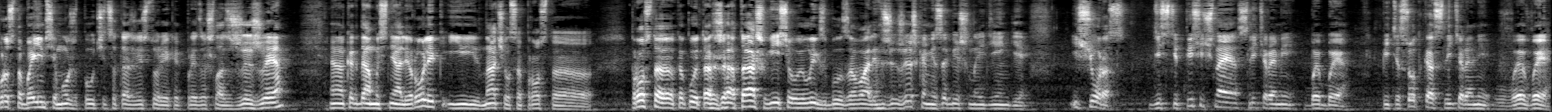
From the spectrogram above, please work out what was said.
просто боимся, может получиться та же история, как произошла с ЖЖ, а, когда мы сняли ролик и начался просто Просто какой-то ажиотаж, весь OLX был завален ЖЖшками за бешеные деньги. Еще раз, Десятитысячная с литерами ББ. Пятисотка с литерами ВВ.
